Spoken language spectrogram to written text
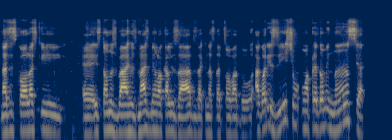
nas escolas que é, estão nos bairros mais bem localizados aqui na cidade de Salvador. Agora, existe uma predominância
